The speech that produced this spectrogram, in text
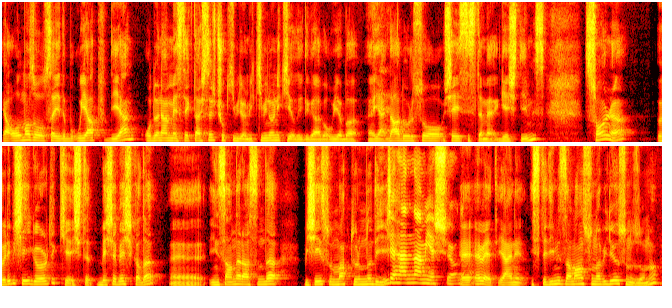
Ya olmaz olsaydı bu UYAP diyen o dönem meslektaşları çok iyi biliyorum. 2012 yılıydı galiba UYAP'a e, yani daha doğrusu o şey sisteme geçtiğimiz. Sonra öyle bir şeyi gördük ki işte 5'e 5 kala e, insanlar aslında bir şeyi sunmak durumunda değil. Cehennem yaşıyor. değil E, evet yani istediğimiz zaman sunabiliyorsunuz onu.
